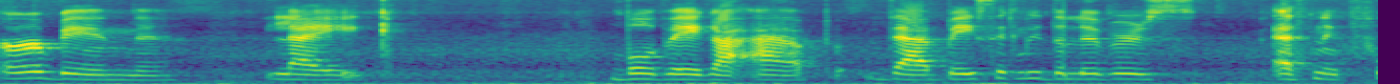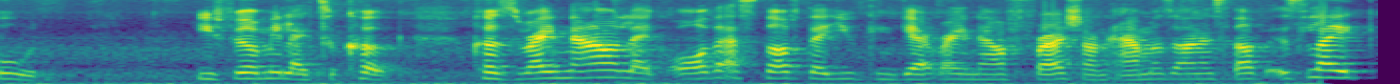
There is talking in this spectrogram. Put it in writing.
urban like bodega app that basically delivers ethnic food. You feel me? Like to cook. Cause right now, like all that stuff that you can get right now fresh on Amazon and stuff, it's like,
